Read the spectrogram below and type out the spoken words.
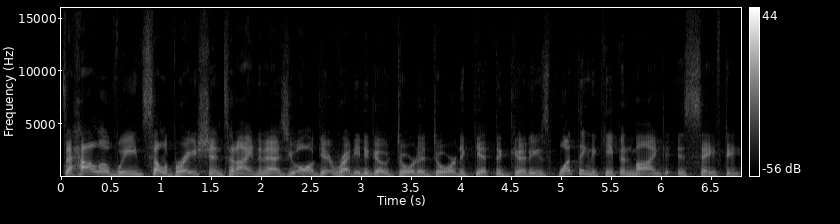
It's a Halloween celebration tonight, and as you all get ready to go door to door to get the goodies, one thing to keep in mind is safety.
